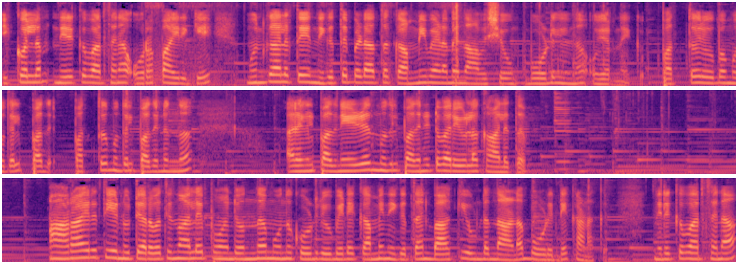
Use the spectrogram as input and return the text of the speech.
ഇക്കൊല്ലം നിരക്ക് വർധന ഉറപ്പായിരിക്കെ മുൻകാലത്തെ നികത്തപ്പെടാത്ത കമ്മി വേണമെന്ന ആവശ്യവും ബോർഡിൽ നിന്ന് ഉയർന്നേക്കും. പത്ത് രൂപ മുതൽ പത്ത് മുതൽ പതിനൊന്ന് അല്ലെങ്കിൽ പതിനേഴ് മുതൽ പതിനെട്ട് വരെയുള്ള കാലത്ത് ആറായിരത്തി എണ്ണൂറ്റി അറുപത്തിനാല് പോയിന്റ് ഒന്ന് മൂന്ന് കോടി രൂപയുടെ കമ്മി നികത്താൻ ബാക്കിയുണ്ടെന്നാണ് ബോർഡിന്റെ കണക്ക്. നിരക്ക് വർധന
